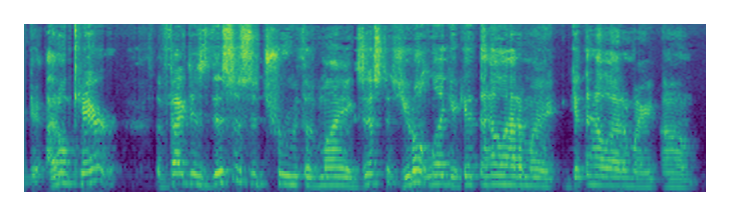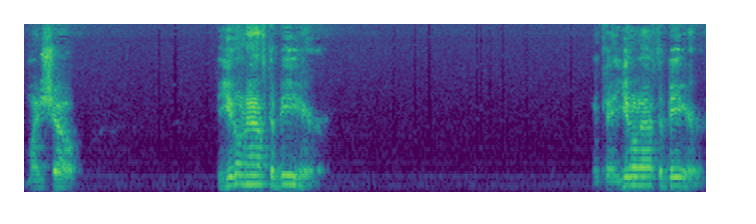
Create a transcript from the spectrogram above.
Okay, I don't care. The fact is, this is the truth of my existence. You don't like it? Get the hell out of my get the hell out of my um my show. You don't have to be here. Okay, you don't have to be here.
